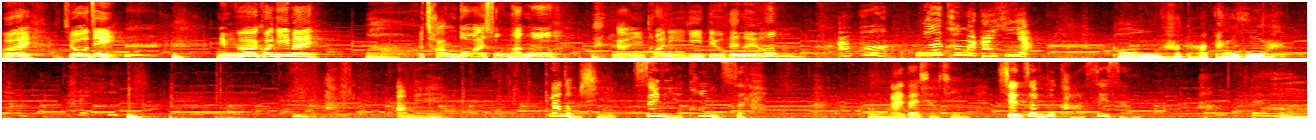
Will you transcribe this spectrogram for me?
哎，小伙子，你们爱看戏没？差不多爱送饭哦，我带你去吊灯了哦。阿婆，你爱看哪个戏呀？看客家台戏呀。阿妹，那东西细面看唔识啦。来带小琴先转屋卡洗身。哦。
